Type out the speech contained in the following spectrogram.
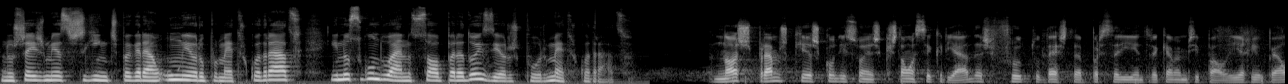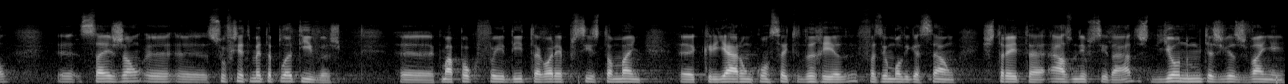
Nos seis meses seguintes pagarão um euro por metro quadrado e no segundo ano só para dois euros por metro quadrado. Nós esperamos que as condições que estão a ser criadas, fruto desta parceria entre a Câmara Municipal e a Rio Pel, eh, sejam eh, eh, suficientemente apelativas. Como há pouco foi dito, agora é preciso também criar um conceito de rede, fazer uma ligação estreita às universidades, de onde muitas vezes vêm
